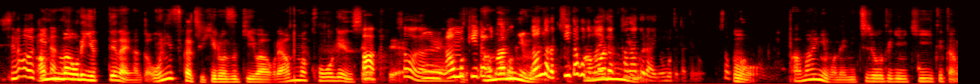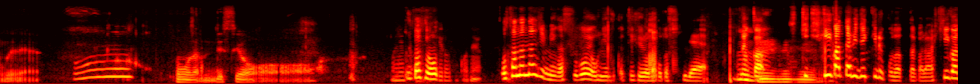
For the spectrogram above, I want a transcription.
死ぬほどあん聞いたのま俺言ってない。なんか、鬼塚千尋好きは俺あんま公言してなくて。そうだね、うん、あんま聞いたことなかった。あまりにもなんなら聞いたことないかなぐらいに思ってたけど。そう。あまりにもね、日常的に聞いてたのでね。うんそうなんですよ。鬼塚千尋とかね幼馴染がすごい鬼塚千尋のこと好きで、なんかうんうんうん。弾き弾き語りできる子だったから弾き語っ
